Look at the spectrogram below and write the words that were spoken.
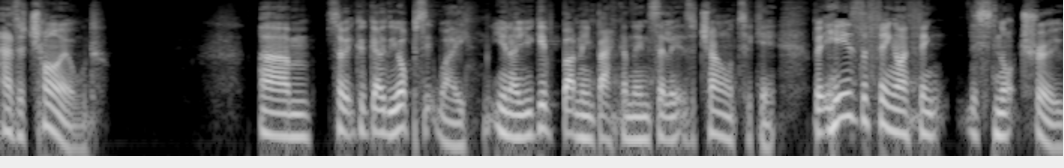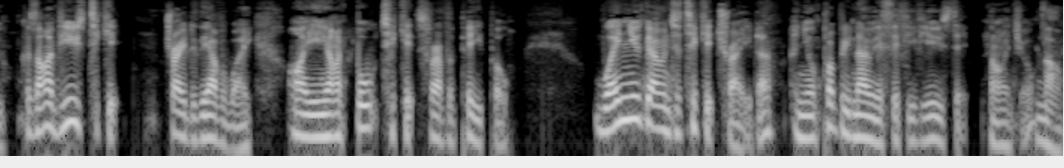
as a child. Um, so it could go the opposite way. You know, you give money back and then sell it as a child ticket. But here's the thing I think this is not true because I've used Ticket Trader the other way, i.e., I've bought tickets for other people. When you go into Ticket Trader, and you'll probably know this if you've used it, Nigel, No,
